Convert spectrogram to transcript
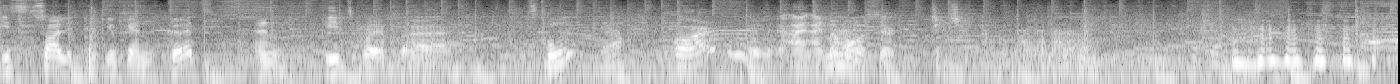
It's solid. You can cut and eat with a spoon, Yeah. or uh, I, I'm a monster. place,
